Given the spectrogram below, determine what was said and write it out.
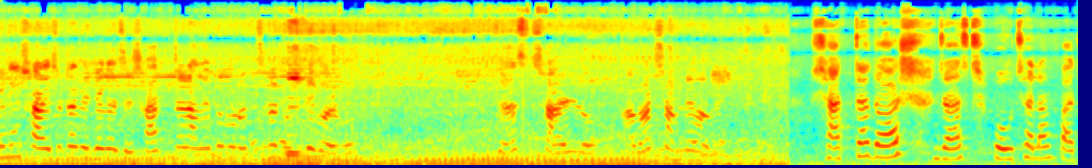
এখানেই সাড়ে ছটা বেজে গেছে। সাতটার আগে তো মনে হচ্ছিল ঢুকতে পারব। জাস্ট ছাড়লো। আবার সামনে হবে। সাতটা দশ জাস্ট পৌঁছালাম। পাঁচ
